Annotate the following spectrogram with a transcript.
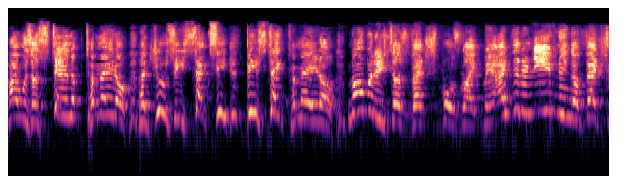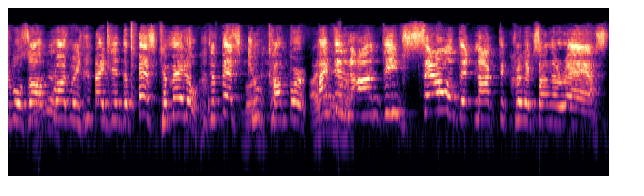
I was a stand-up tomato, a juicy, sexy beefsteak tomato. Nobody does vegetables like me. I did an evening of vegetables off Broadway. I did the best tomato, the best cucumber. I, I did an endive salad that knocked the critics on their ass.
